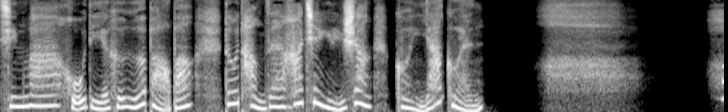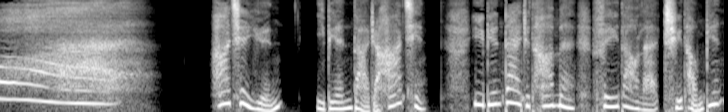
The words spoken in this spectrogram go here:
青蛙、蝴蝶和鹅宝宝都躺在哈欠云上滚呀滚。啊，哈欠云一边打着哈欠，一边带着它们飞到了池塘边。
